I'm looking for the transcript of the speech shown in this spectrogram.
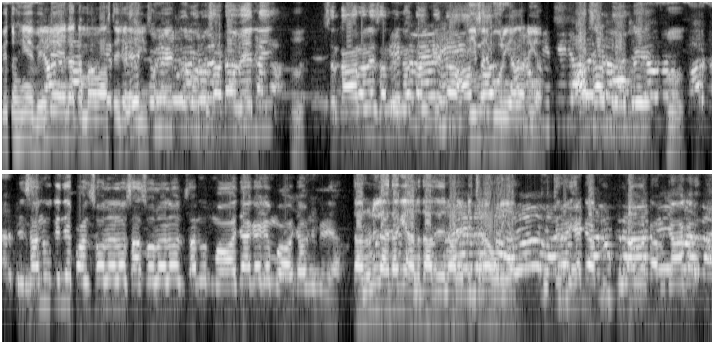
ਵੀ ਤੁਸੀਂ ਇਹ ਵਿਹਲੇ ਇਹਨਾਂ ਕੰਮਾਂ ਵਾਸਤੇ ਜਾਂ ਕੀ? ਇੱਕ ਮਿੰਟ ਕੋਲੋਂ ਸਾਡਾ ਵੇਲ ਨਹੀਂ ਸਰਕਾਰਾਂ ਨੇ ਸਾਨੂੰ ਇੰਨਾ ਤੰਗ ਕੀਤਾ ਹਰ ਕੀ ਸਾਲ- ਮਜਬੂਰੀਆਂ ਤੁਹਾਡੀਆਂ। ਹਰ ਸਾਲ ਹੂੰ। ਤੇ ਸਾਨੂੰ ਕਹਿੰਦੇ 500 ਲੈ ਲਓ 700 ਲੈ ਲਓ ਸਾਨੂੰ ਮੁਆਵਜ਼ਾ ਕਹਿ ਕੇ ਮੁਆਵਜ਼ਾ ਵੀ ਨਹੀਂ ਮਿਲਿਆ। ਤੁਹਾਨੂੰ ਨਹੀਂ ਲੱਗਦਾ ਕਿ ਅੰਨਦਾਤੇ ਦੇ ਨਾਲ ਇਹ ਟਿਚਰਾਂ ਹੋ ਰਹੀਆਂ ਟੀਚਰਾਂ ਸਾਡਾ ਪੂਰਾ ਵੱਡਾ ਮਜ਼ਾਕ ਆ।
